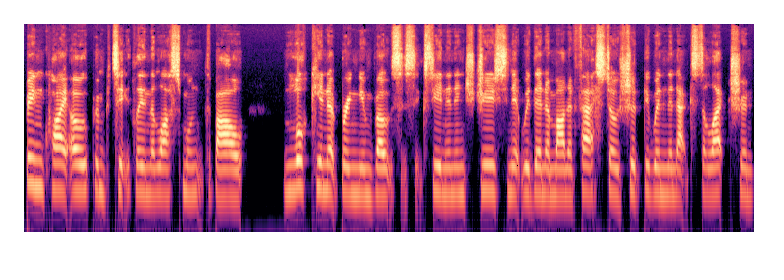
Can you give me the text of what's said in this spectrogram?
been quite open, particularly in the last month, about looking at bringing votes at 16 and introducing it within a manifesto should they win the next election.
